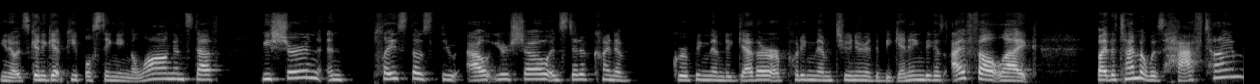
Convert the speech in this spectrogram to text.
you know, it's going to get people singing along and stuff. Be sure and, and place those throughout your show instead of kind of grouping them together or putting them too near the beginning because I felt like by the time it was halftime,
